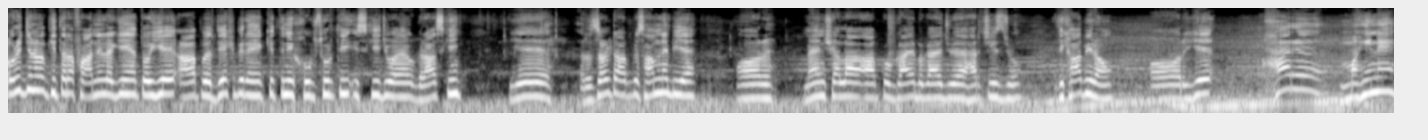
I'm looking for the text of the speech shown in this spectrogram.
ओरिजिनल की तरफ़ आने लगे हैं तो ये आप देख भी रहे हैं कितनी खूबसूरती इसकी जो है ग्रास की। ये रिज़ल्ट आपके सामने भी है और मैं इंशाल्लाह आपको गाय बगाए जो है हर चीज़ जो दिखा भी रहा हूँ। और ये हर महीने,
